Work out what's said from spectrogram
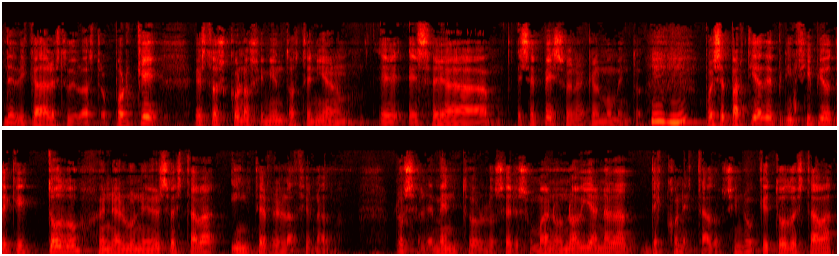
dedicada al estudio del astro. ¿Por qué estos conocimientos tenían eh, ese, ese peso en aquel momento? Pues se partía de principio de que todo en el universo estaba interrelacionado. Los elementos, los seres humanos, no había nada desconectado, sino que todo estaba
